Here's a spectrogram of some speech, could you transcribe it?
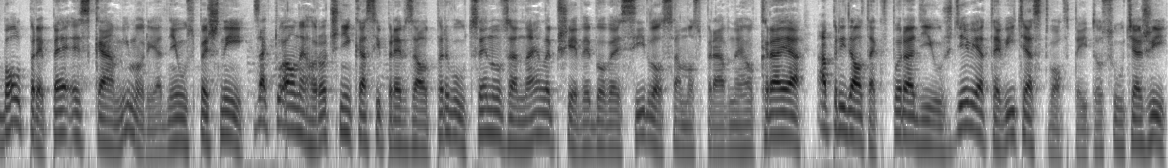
bol pre PSK mimoriadne úspešný. Z aktuálneho ročníka si prevzal prvú cenu za najlepšie webové sídlo samozprávneho kraja a pridal tak v poradí už 9. víťazstvo v tejto súťaži.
